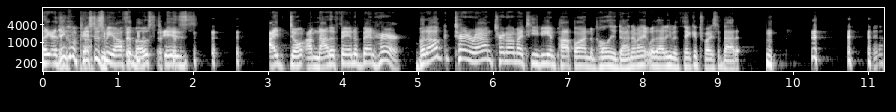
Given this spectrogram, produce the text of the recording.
Like I think what pisses me off the most is I don't I'm not a fan of Ben Hur, but I'll turn around, turn on my TV and pop on Napoleon Dynamite without even thinking twice about it. Yeah.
